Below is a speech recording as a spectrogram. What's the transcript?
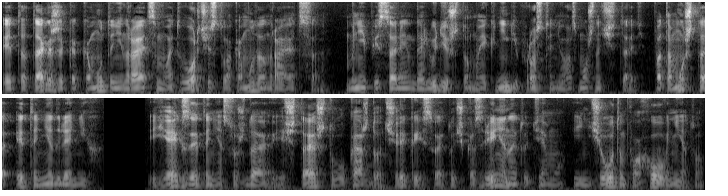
Это так же, как кому-то не нравится мое творчество, а кому-то нравится. Мне писали иногда люди, что мои книги просто невозможно читать, потому что это не для них. И я их за это не осуждаю. Я считаю, что у каждого человека есть своя точка зрения на эту тему, и ничего там плохого нету.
